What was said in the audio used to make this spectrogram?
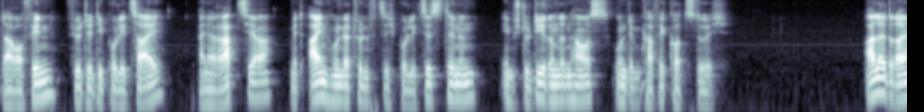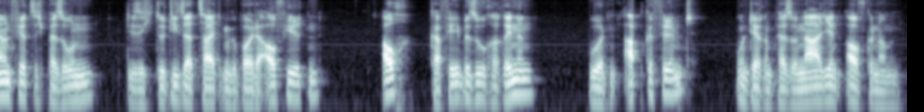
Daraufhin führte die Polizei eine Razzia mit 150 Polizistinnen im Studierendenhaus und im Café Kotz durch. Alle 43 Personen, die sich zu dieser Zeit im Gebäude aufhielten, auch Kaffeebesucherinnen, wurden abgefilmt und deren Personalien aufgenommen.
